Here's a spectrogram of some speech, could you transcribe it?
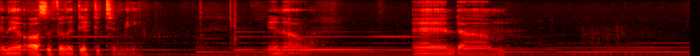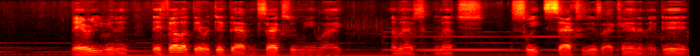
And they also feel addicted to me. You know. And um they're even they felt like they were addicted to having sex with me. Like I'm as much sweet sex as I can, and they did.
